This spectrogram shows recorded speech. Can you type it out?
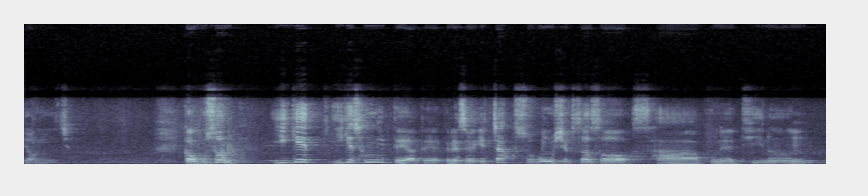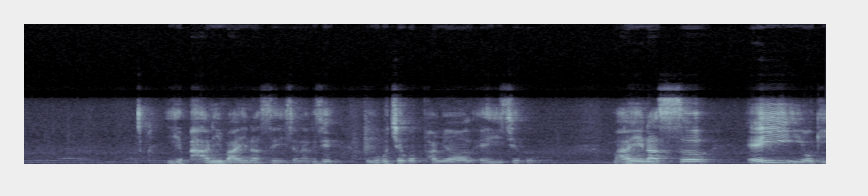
0이죠. 그러니까 우선 이게 이게 성립돼야 돼. 그래서 여기 짝수 공식 써서 4분의 d는 이게 반이 마이너스 a잖아. 그지? 요거 제곱하면 a 제곱 마이너스 a 여기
